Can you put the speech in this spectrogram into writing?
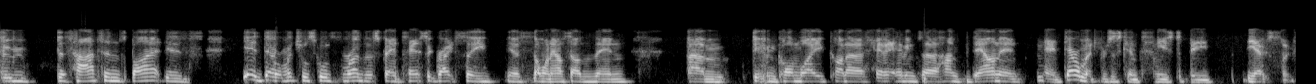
too disheartened by it. Is yeah, Daryl Mitchell scored some runs. It's fantastic. Great to see you know, someone else other than um, Devon Conway kind of having to hunker down. And man, Daryl Mitchell just continues to be the absolute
